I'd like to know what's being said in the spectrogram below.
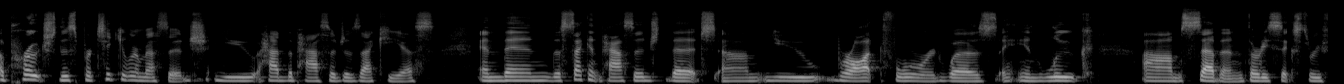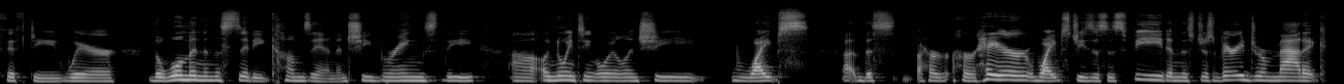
approached this particular message, you had the passage of Zacchaeus. And then the second passage that um, you brought forward was in Luke um, 7 36 through 50, where the woman in the city comes in and she brings the uh, anointing oil and she wipes. Uh, this her her hair wipes Jesus's feet and this just very dramatic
